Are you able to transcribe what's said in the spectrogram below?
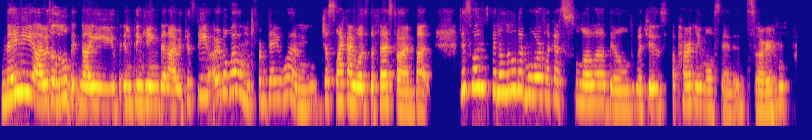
maybe I was a little bit naive in thinking that I would just be overwhelmed from day one, just like I was the first time. But this one's been a little bit more of like a slower build, which is apparently more standard. So,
